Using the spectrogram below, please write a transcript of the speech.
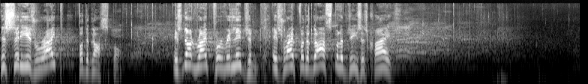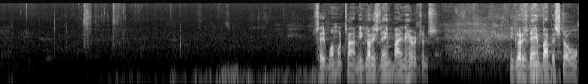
This city is ripe for the gospel. It's not ripe for religion, it's ripe for the gospel of Jesus Christ. Say it one more time. He got his name by inheritance. He got his name by bestowal.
